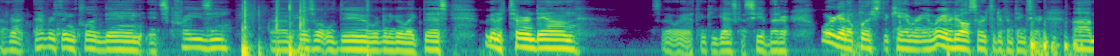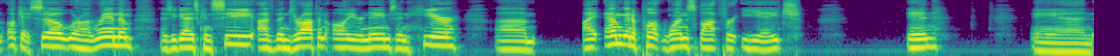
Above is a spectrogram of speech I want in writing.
I've got everything plugged in. It's crazy. Um, here's what we'll do. We're going to go like this. We're going to turn down so that way I think you guys can see it better. We're going to push the camera and We're going to do all sorts of different things here. Um, okay, so we're on random. As you guys can see, I've been dropping all your names in here. Um, I am going to put one spot for EH in and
